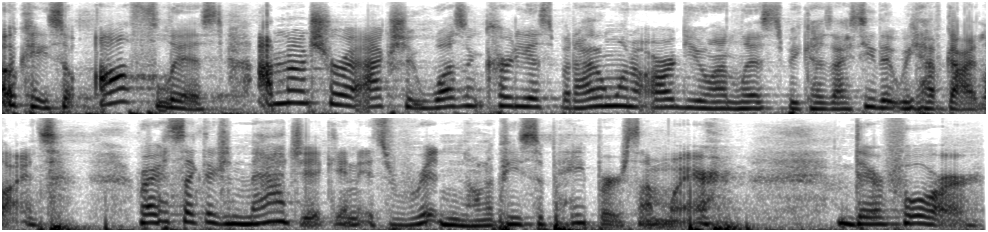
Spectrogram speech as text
Okay, so off list, I'm not sure I actually wasn't courteous, but I don't want to argue on list because I see that we have guidelines, right? It's like there's magic and it's written on a piece of paper somewhere. Therefore,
